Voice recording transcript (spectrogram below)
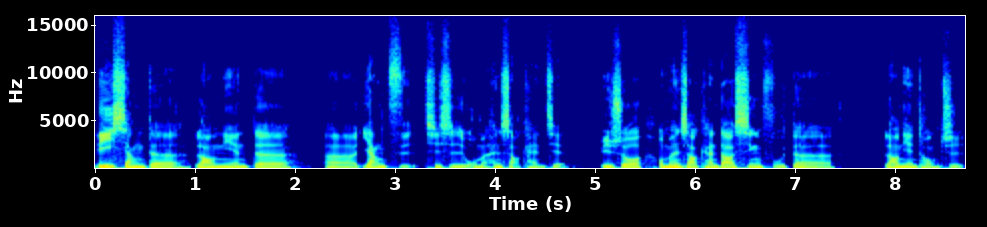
理想的老年的呃样子，其实我们很少看见。比如说，我们很少看到幸福的老年同志，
